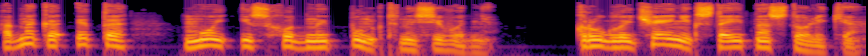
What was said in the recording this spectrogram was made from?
Однако это — мой исходный пункт на сегодня. Круглый чайник стоит на столике.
